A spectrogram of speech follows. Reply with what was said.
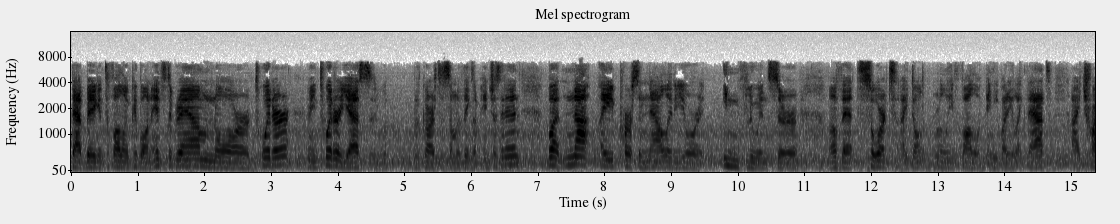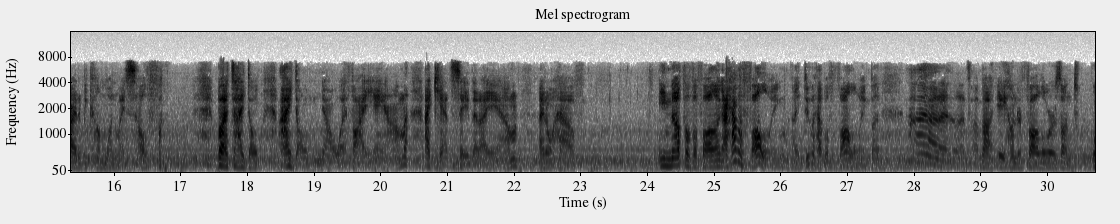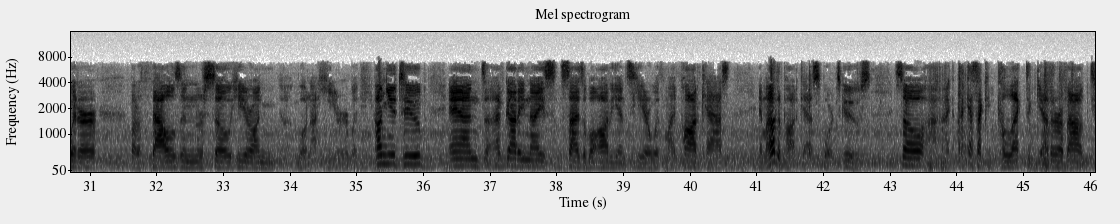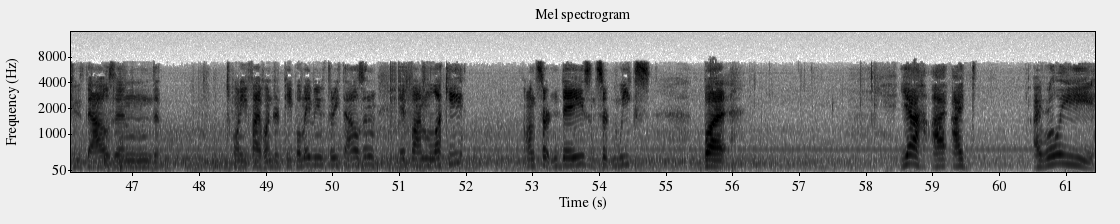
that big into following people on Instagram nor Twitter. I mean, Twitter, yes, with regards to some of the things I'm interested in, but not a personality or an influencer of that sort. I don't really follow anybody like that. I try to become one myself. but I don't I don't know if I am. I can't say that I am. I don't have enough of a following. I have a following. I do have a following, but uh, that's about 800 followers on Twitter, about a thousand or so here on, uh, well, not here, but on YouTube. And I've got a nice, sizable audience here with my podcast and my other podcast, Sports Goofs. So I, I guess I could collect together about 2,000 2,500 people, maybe 3,000 if I'm lucky on certain days and certain weeks. But yeah, I I I really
